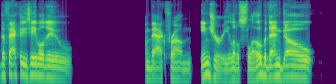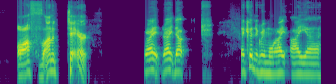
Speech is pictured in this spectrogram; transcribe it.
the fact that he's able to come back from injury a little slow, but then go off on a tear. Right, right. Now, I couldn't agree more. I, I, uh,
